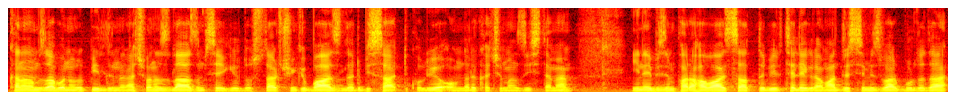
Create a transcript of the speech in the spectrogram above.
Kanalımıza abone olup bildirimleri açmanız lazım sevgili dostlar. Çünkü bazıları bir saatlik oluyor. Onları kaçırmanızı istemem. Yine bizim para havalisi adlı bir telegram adresimiz var. Burada da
